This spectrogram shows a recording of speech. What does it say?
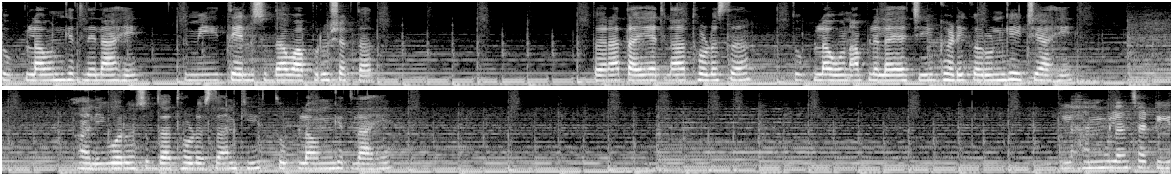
तूप लावून घेतलेलं आहे. तुम्ही तेलसुद्धा वापरू शकतात. तर आता यातला थोडंसं तूप लावून आपल्याला याची घडी करून घ्यायची आहे. आणि वरूनसुद्धा थोडंसं आणखी तूप लावून घेतलं आहे. लहान मुलांसाठी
